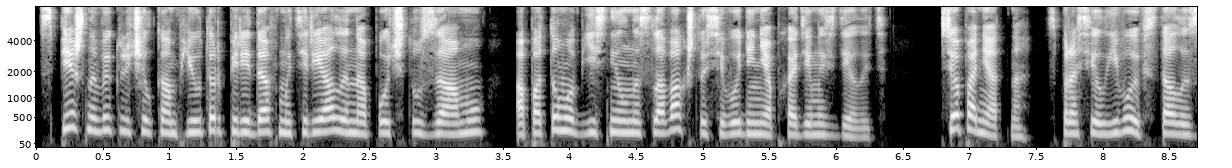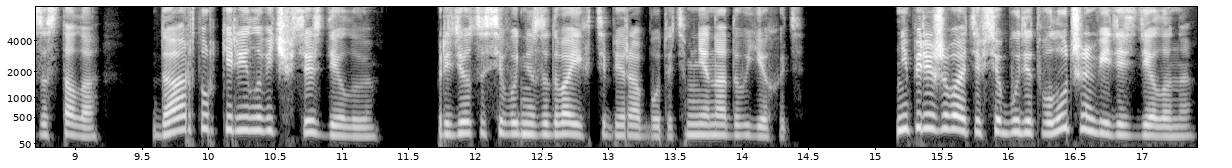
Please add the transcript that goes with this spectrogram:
Спешно выключил компьютер, передав материалы на почту заму, а потом объяснил на словах, что сегодня необходимо сделать. «Все понятно?» – спросил его и встал из-за стола. «Да, Артур Кириллович, все сделаю. Придется сегодня за двоих тебе работать, мне надо уехать». «Не переживайте, все будет в лучшем виде сделано».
